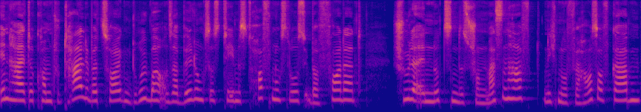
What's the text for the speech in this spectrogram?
Inhalte kommen total überzeugend drüber. Unser Bildungssystem ist hoffnungslos überfordert. SchülerInnen nutzen das schon massenhaft, nicht nur für Hausaufgaben.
